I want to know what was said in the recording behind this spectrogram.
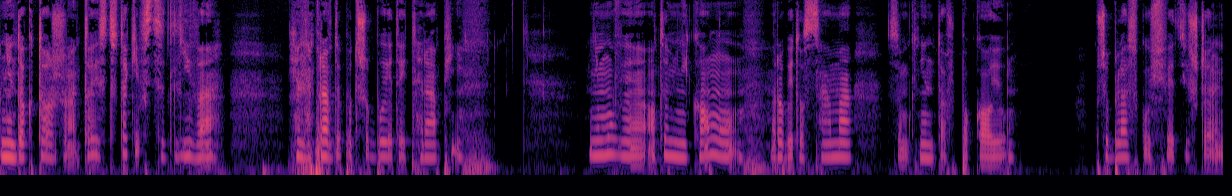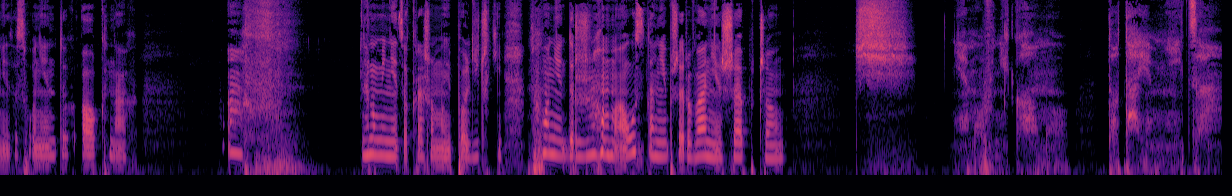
Panie doktorze, to jest takie wstydliwe. Ja naprawdę potrzebuję tej terapii. Nie mówię o tym nikomu. Robię to sama, zamknięta w pokoju. Przy blasku świec i szczelnie zasłoniętych oknach. Ach, rumieniec okrasza moje policzki. Dłonie drżą, a usta nieprzerwanie szepczą. Cii, 在。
